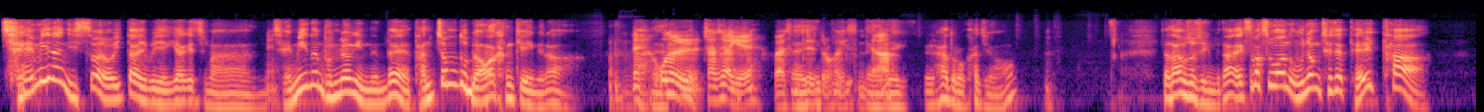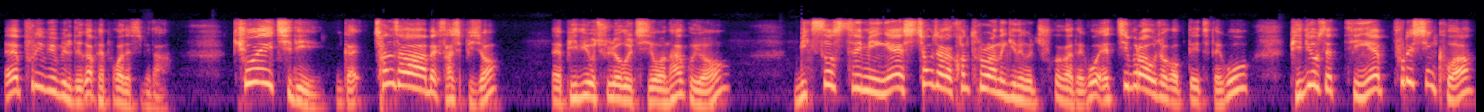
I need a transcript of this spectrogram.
재미는 있어요. 이따 뭐 얘기하겠지만 네. 재미는 분명히 있는데 단점도 명확한 게임이라 네, 네. 오늘 자세하게 네, 말씀드리도록 얘기- 하겠습니다. 네, 얘기를 하도록 하죠. 자 다음 소식입니다. Xbox One 운영 체제 델타의 preview build가 배포가 됐습니다. QHD 그러니까 1440p죠. 네, 비디오 출력을 지원하고요. 믹서 스트리밍에 시청자가 컨트롤하는 기능을 추가가 되고 엣지 브라우저가 업데이트되고 비디오 세팅에 FreeSync와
